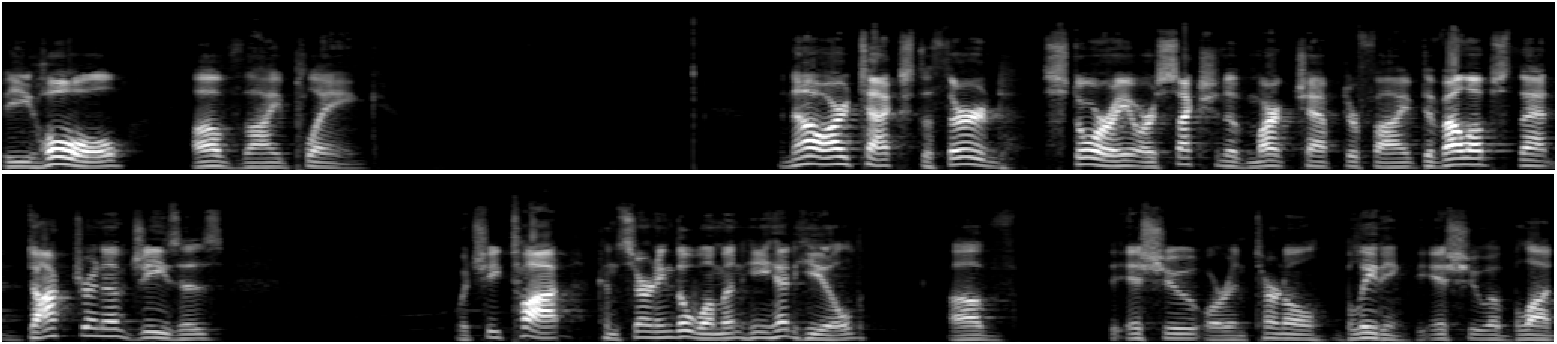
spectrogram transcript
Be whole of thy plague. Now, our text, the third story or section of Mark chapter 5, develops that doctrine of Jesus which he taught concerning the woman he had healed of the issue or internal bleeding, the issue of blood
